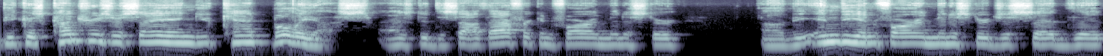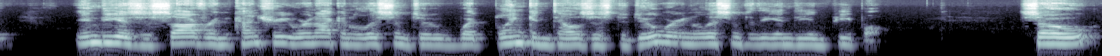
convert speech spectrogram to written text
because countries are saying you can't bully us, as did the South African foreign minister. Uh, the Indian foreign minister just said that India is a sovereign country. We're not going to listen to what Blinken tells us to do. We're going to listen to the Indian people. So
